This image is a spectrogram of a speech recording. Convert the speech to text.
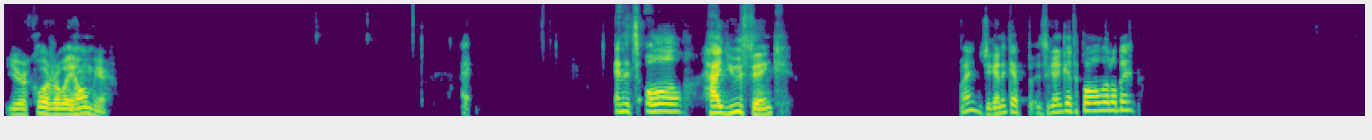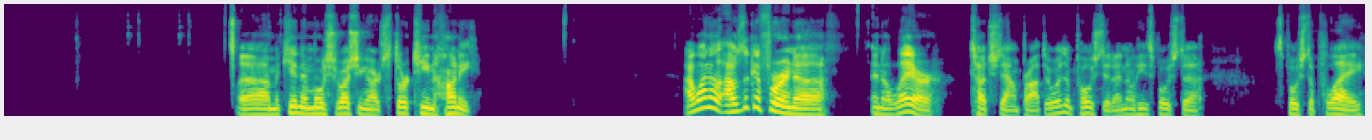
you're a quarter way home here. I, and it's all how you think, right? Is he gonna get? Is he gonna get the ball a little bit? Uh, McKinnon most rushing yards, 13 honey. I want to. I was looking for an uh an Helaire touchdown prop. There wasn't posted. I know he's supposed to supposed to play,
